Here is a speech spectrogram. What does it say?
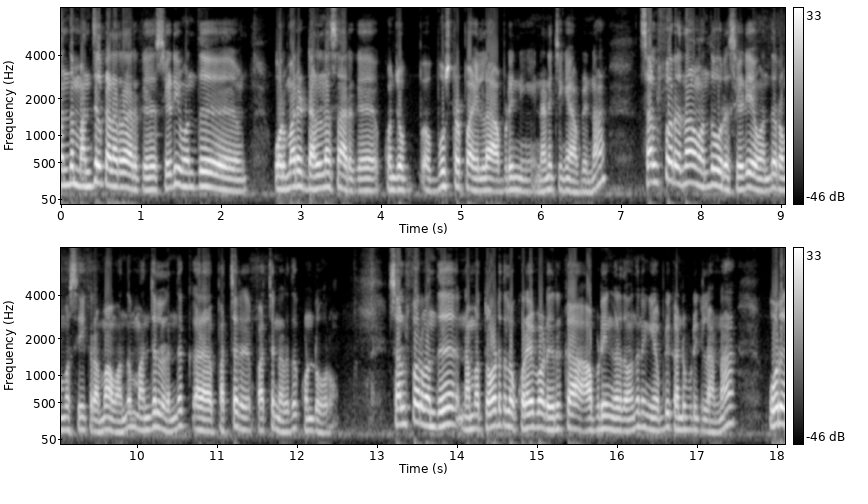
வந்து மஞ்சள் கலராக இருக்குது செடி வந்து ஒரு மாதிரி டல்னஸாக இருக்குது கொஞ்சம் பூஸ்டப்பாக இல்லை அப்படின்னு நீங்கள் நினச்சிங்க அப்படின்னா சல்ஃபர் தான் வந்து ஒரு செடியை வந்து ரொம்ப சீக்கிரமாக வந்து மஞ்சள்லேருந்து க பச்சை பச்சை நிறத்தை கொண்டு வரும். சல்ஃபர் வந்து நம்ம தோட்டத்தில் குறைபாடு இருக்கா அப்படிங்கிறத வந்து நீங்கள் எப்படி கண்டுபிடிக்கலான்னா ஒரு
